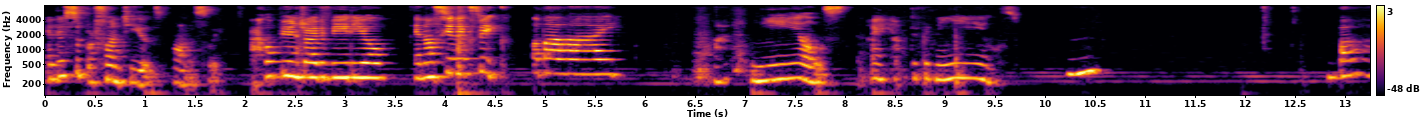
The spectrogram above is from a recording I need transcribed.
And they're super fun to use, honestly. I hope you enjoyed the video and I'll see you next week. Bye bye. Nails. I have different nails. Mm -hmm. Bye.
